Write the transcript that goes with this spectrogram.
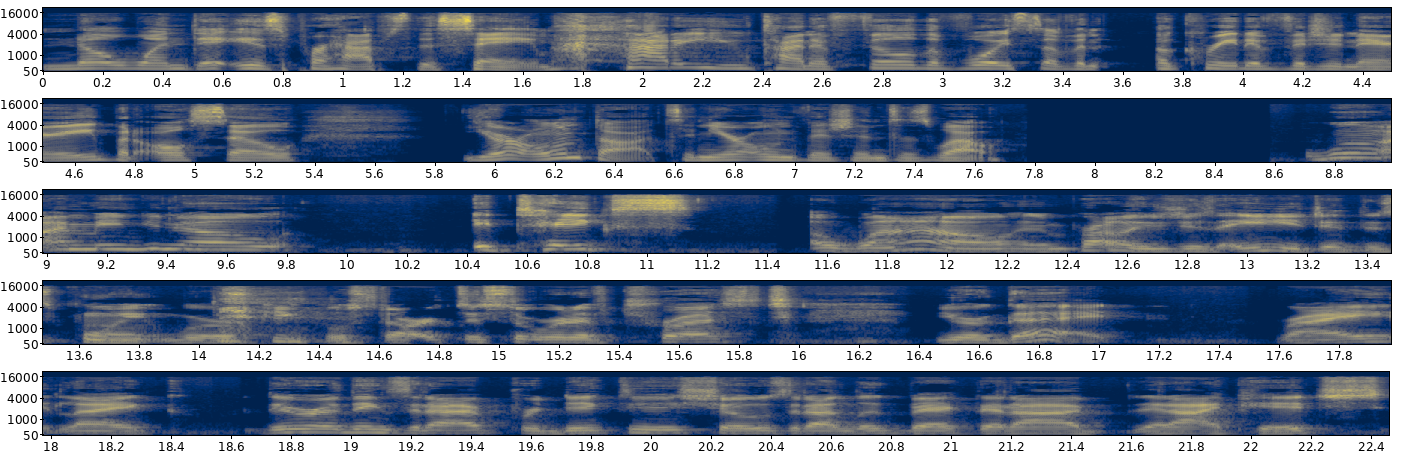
no one day is perhaps the same. How do you kind of fill the voice of an, a creative visionary, but also your own thoughts and your own visions as well? Well, I mean, you know, it takes a while and probably just age at this point where people start to sort of trust your gut, right? Like there are things that I've predicted, shows that I look back that I that I pitched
